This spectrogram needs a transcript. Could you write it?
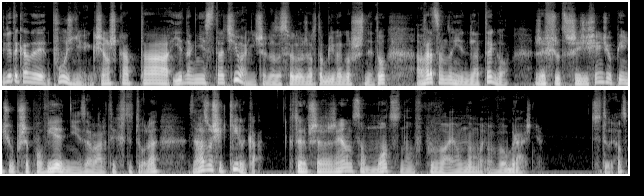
Dwie dekady później książka ta jednak nie straciła niczego ze swego żartobliwego sznytu, a wracam do niej dlatego, że wśród 65 przepowiedni zawartych w tytule znalazło się kilka, które przerażająco mocno wpływają na moją wyobraźnię. Cytując,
